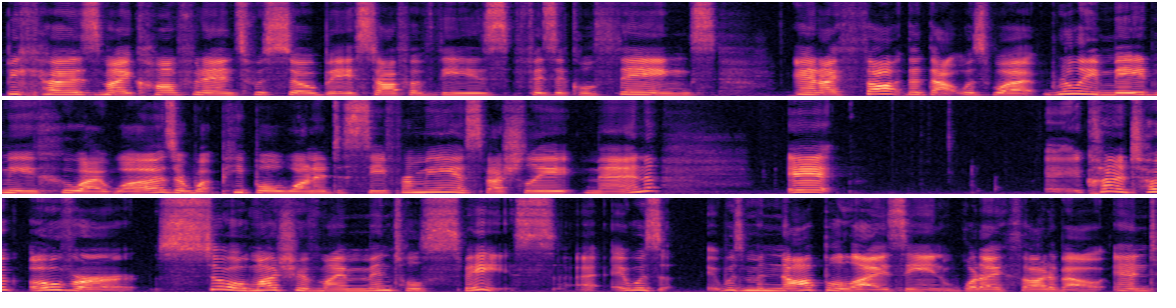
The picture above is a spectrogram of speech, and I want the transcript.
because my confidence was so based off of these physical things, and I thought that that was what really made me who I was or what people wanted to see from me, especially men it it kind of took over so much of my mental space. It was it was monopolizing what I thought about and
